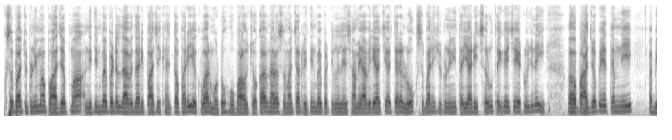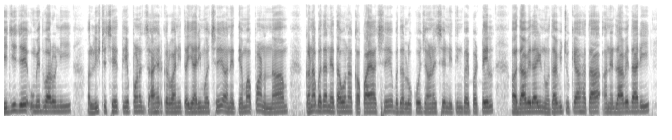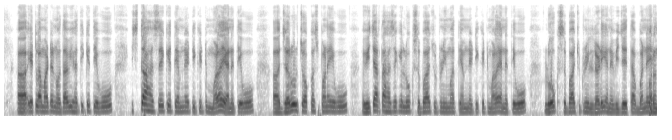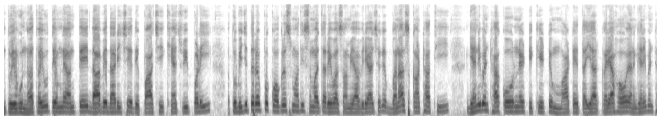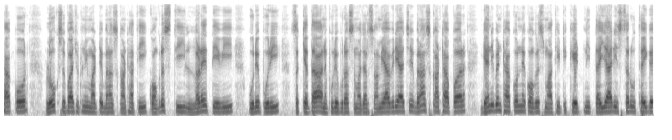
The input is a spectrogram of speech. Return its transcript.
લોકસભા ચૂંટણીમાં ભાજપમાં નીતિનભાઈ પટેલ દાવેદારી પાછી ખેંચતા ફરી એકવાર મોટો હોબાળો ચોંકાવનારા સમાચાર નીતિનભાઈ પટેલને લઈ સામે આવી રહ્યા છે. અત્યારે લોકસભાની ચૂંટણીની તૈયારી શરૂ થઈ ગઈ છે. એટલું જ નહીં ભાજપે તેમની બીજી જે ઉમેદવારોની લિસ્ટ છે તે પણ જાહેર કરવાની તૈયારીમાં છે અને તેમાં પણ નામ ઘણા બધા નેતાઓના કપાયા છે. બધા લોકો જાણે છે નીતિનભાઈ પટેલ દાવેદારી નોંધાવી ચૂક્યા હતા અને દાવેદારી એટલા માટે નોંધાવી હતી કે તેઓ ઈચ્છતા હશે કે તેમને ટિકિટ મળે અને તેઓ જરૂર ચોક્કસપણે એવું વિચારતા હશે કે લોકસભા ચૂંટણીમાં તેમને ટિકિટ મળે અને તેઓ લોકસભા ચૂંટણી લડી અને વિજેતા બને. પરંતુ એવું ન થયું. તેમને અંતે દાવેદારી છે તે પાછી ખેંચવી પડી. તો બીજી તરફ કોંગ્રેસમાંથી સમાચાર એવા સામે આવી રહ્યા છે કે બનાસકાંઠાથી જ્ઞાનીબેન ઠાકોરને ટિકિટ માટે તૈયાર કર્યા હોય અને જ્ઞાનીબેન ઠાકોર લોકસભા ચૂંટણી માટે બનાસકાંઠાથી કોંગ્રેસથી લડે તેવી પૂરેપૂરી શક્યતા અને પૂરેપૂરા સમાચાર સામે આવી રહ્યા છે. બનાસકાંઠા પર જ્ઞાનીબેન ઠાકોરને કોંગ્રેસમાંથી ટિકિટની તૈયારી શરૂ થઈ ગઈ.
